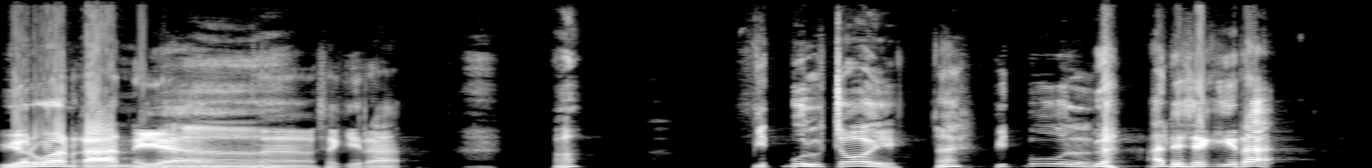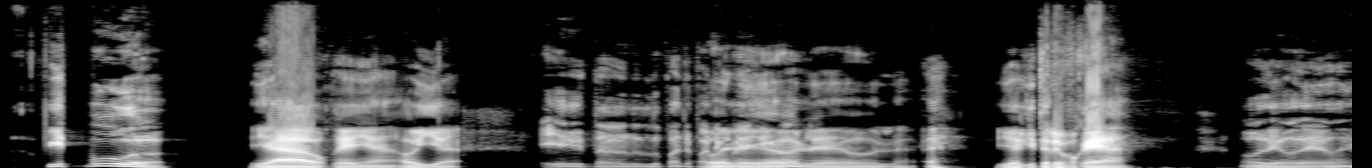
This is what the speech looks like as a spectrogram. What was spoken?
We are one kan? Iya. Nah. Nah, saya kira. Pitbull coy. Hah? Pitbull. Lah, ada saya kira. Pitbull. Ya, pokoknya. Oh iya. Iya kita lupa depan Ole ole ole. Eh, ya kita udah pakai ya. Ole ole ole.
